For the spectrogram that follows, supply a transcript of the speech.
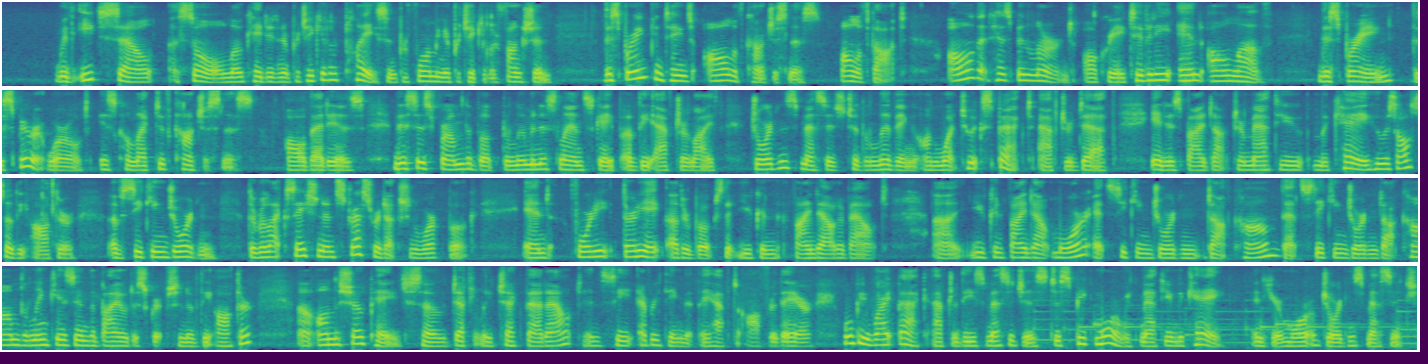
with each cell a soul located in a particular place and performing a particular function. This brain contains all of consciousness, all of thought, all that has been learned, all creativity, and all love. This brain, the spirit world, is collective consciousness, all that is. This is from the book The Luminous Landscape of the Afterlife Jordan's Message to the Living on What to Expect After Death. It is by Dr. Matthew McKay, who is also the author of Seeking Jordan, the Relaxation and Stress Reduction Workbook and 40, 38 other books that you can find out about. Uh, you can find out more at seekingjordan.com. That's seekingjordan.com. The link is in the bio description of the author uh, on the show page. So definitely check that out and see everything that they have to offer there. We'll be right back after these messages to speak more with Matthew McKay and hear more of Jordan's message.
